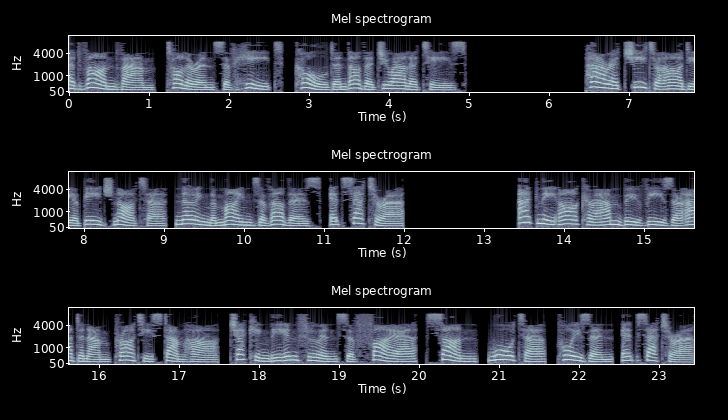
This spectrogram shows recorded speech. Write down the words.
Advandvam, tolerance of heat, cold and other dualities Parachita Adya Bijnata, knowing the minds of others, etc. Agni Arka Ambu Visa Adanam Prati Stamha, checking the influence of fire, sun, water, poison, etc.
